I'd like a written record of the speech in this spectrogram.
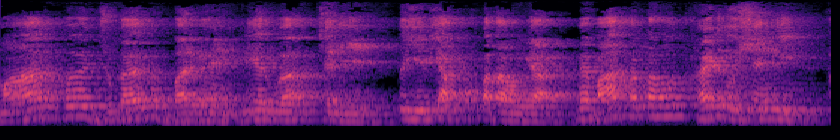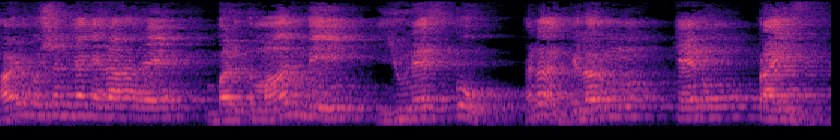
मार्क जुकर वर्ग है। क्लियर हुआ? चलिए। तो ये भी आपको पता हो गया। मैं बात करता हूँ थर्ड क्वेश्चन की। थर्ड क्वेश्चन क्या कह रहा है? वर्तमान में यूनेस्को है ना? गिलर्म कैनो प्राइज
